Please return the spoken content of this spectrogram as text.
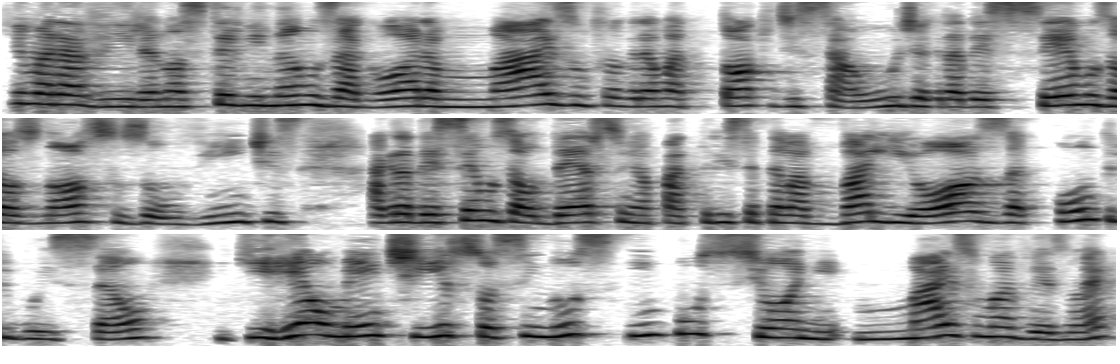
Que maravilha! Nós terminamos agora mais um programa Toque de Saúde. Agradecemos aos nossos ouvintes, agradecemos ao Derson e à Patrícia pela valiosa contribuição e que realmente isso assim nos impulsione mais uma vez, não é?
